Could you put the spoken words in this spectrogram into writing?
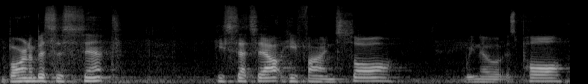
Barnabas is sent. He sets out, he finds Saul, we know it as Paul.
